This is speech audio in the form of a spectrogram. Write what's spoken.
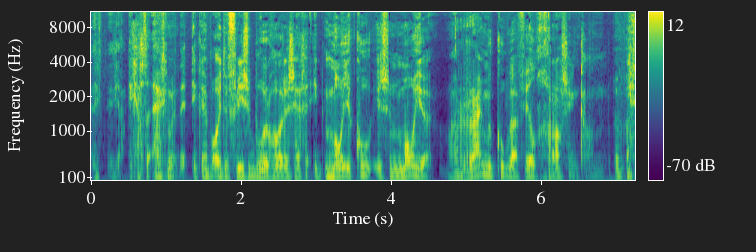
ik, ja, ik, had eigenlijk, ik heb ooit een Friese boer horen zeggen... Ik, mooie koe is een mooie, ruime koe waar veel gras in kan. wat,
